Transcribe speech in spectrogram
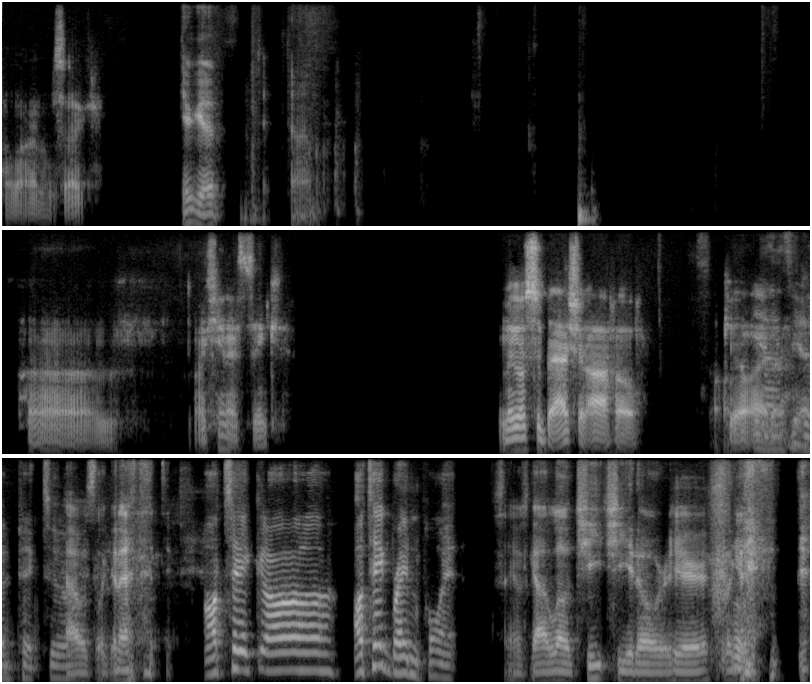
Hold on a sec. You're good. Um, Um, why can't I think? I'm gonna go Sebastian Aho. solid. Carolina. Yeah, that's a Yeah. good pick too. I was looking at that. I'll take. Uh, I'll take Brayden Point. Sam's got a little cheat sheet over here. Look at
